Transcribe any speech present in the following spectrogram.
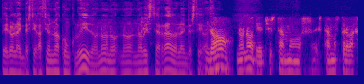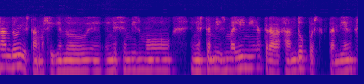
pero la investigación no ha concluido, ¿no? No, no, no habéis cerrado la investigación. No, no, no. De hecho, estamos estamos trabajando y estamos siguiendo en, ese mismo en esta misma línea, trabajando, pues también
